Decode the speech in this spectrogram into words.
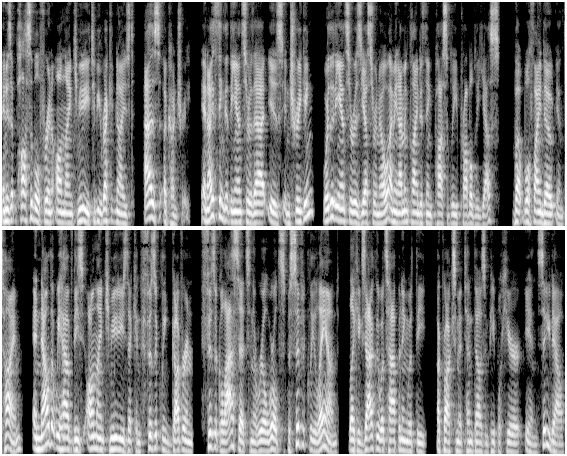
And is it possible for an online community to be recognized as a country? And I think that the answer to that is intriguing. Whether the answer is yes or no, I mean, I'm inclined to think possibly, probably yes, but we'll find out in time. And now that we have these online communities that can physically govern physical assets in the real world, specifically land, like exactly what's happening with the approximate 10,000 people here in CityDAO,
